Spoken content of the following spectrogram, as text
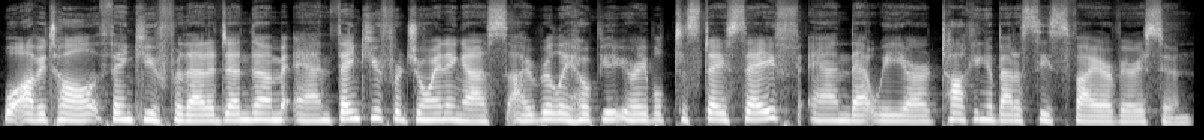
Well, Avital, thank you for that addendum and thank you for joining us. I really hope you're able to stay safe and that we are talking about a ceasefire very soon.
